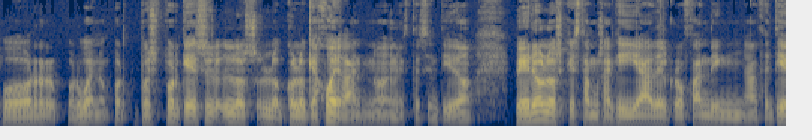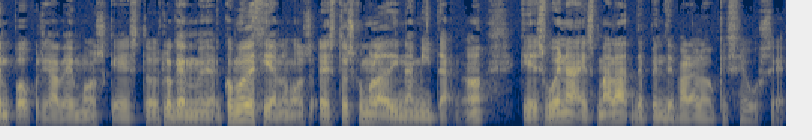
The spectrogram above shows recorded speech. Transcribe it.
por, por, bueno, pues porque es con lo que juegan, ¿no? En este sentido. Pero los que estamos aquí ya del crowdfunding hace tiempo, pues ya vemos que esto es lo que, como decía, ¿no? esto es como la dinamita, ¿no? Que es buena, es mala, depende para lo que se use.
